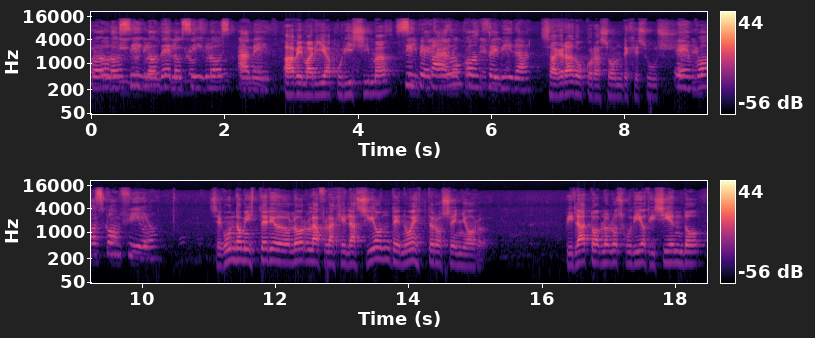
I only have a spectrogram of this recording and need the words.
por los siglos de los siglos. Amén. Ave María Purísima, sin pecado concebida. Sagrado Corazón de Jesús. En vos confío. Segundo misterio de dolor, la flagelación de nuestro Señor. Pilato habló a los judíos diciendo,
